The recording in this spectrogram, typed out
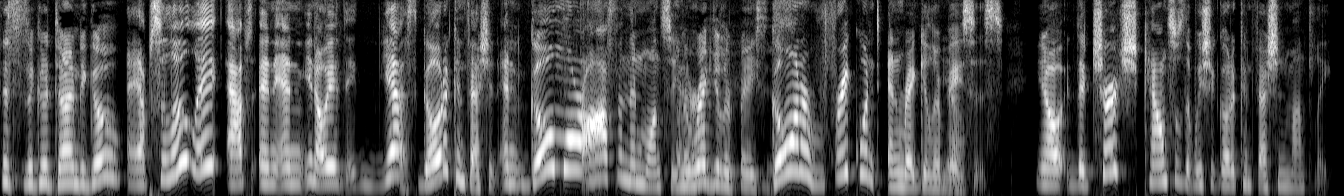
this is a good time to go. Absolutely. Abs- and, and, you know, it, it- yes, go to confession and go more often than once a On year. On a regular basis. Go on a frequent and regular basis. You know, the church counsels that we should go to confession monthly.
